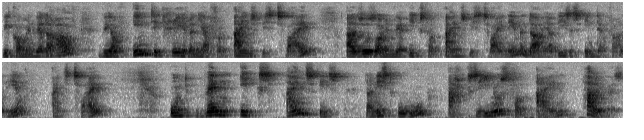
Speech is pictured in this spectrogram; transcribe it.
Wie kommen wir darauf? Wir integrieren ja von 1 bis 2, also sollen wir x von 1 bis 2 nehmen, daher dieses Intervall hier, 1, 2. Und wenn x 1 ist, dann ist u Arcsinus von 1 halbes.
